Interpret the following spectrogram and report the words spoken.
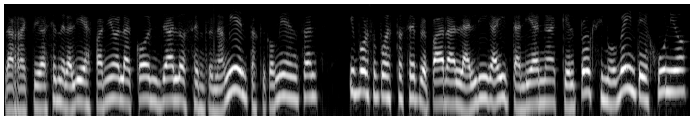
la reactivación de la Liga Española con ya los entrenamientos que comienzan y por supuesto se prepara la liga italiana que el próximo 20 de junio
